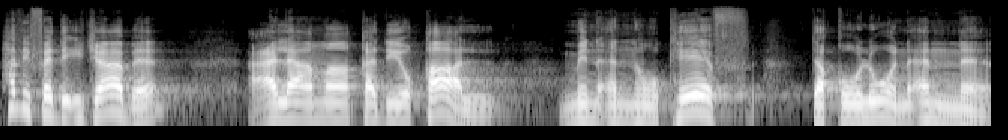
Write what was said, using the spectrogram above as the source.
هذه فد إجابة على ما قد يقال من أنه كيف تقولون أن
